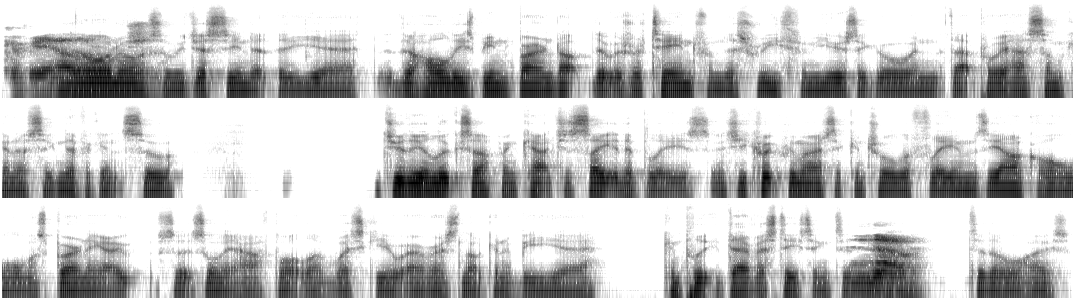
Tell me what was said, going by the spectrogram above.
Could be another. no, no. So we just seen that the uh, the holly's been burned up that was retained from this wreath from years ago, and that probably has some kind of significance. So Julia looks up and catches sight of the blaze, and she quickly manages to control the flames. The alcohol almost burning out, so it's only a half bottle of whiskey or whatever. It's not going to be uh, completely devastating to the, No. uh, to the whole house.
